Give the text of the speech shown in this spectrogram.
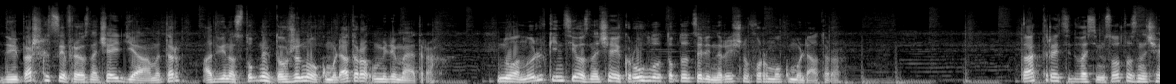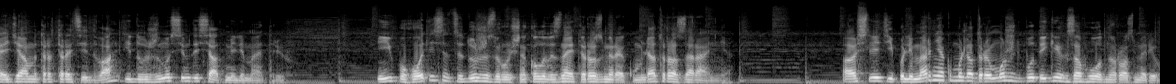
Дві перших цифри означають діаметр, а дві наступних довжину акумулятора у міліметрах. Ну а 0 в кінці означає круглу, тобто циліндричну форму акумулятора. Так, 32700 означає діаметр 32 і довжину 70 мм. І погодьтеся, це дуже зручно, коли ви знаєте розміри акумулятора зарання. А ось літі полімерні акумулятори можуть бути яких завгодно розмірів.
